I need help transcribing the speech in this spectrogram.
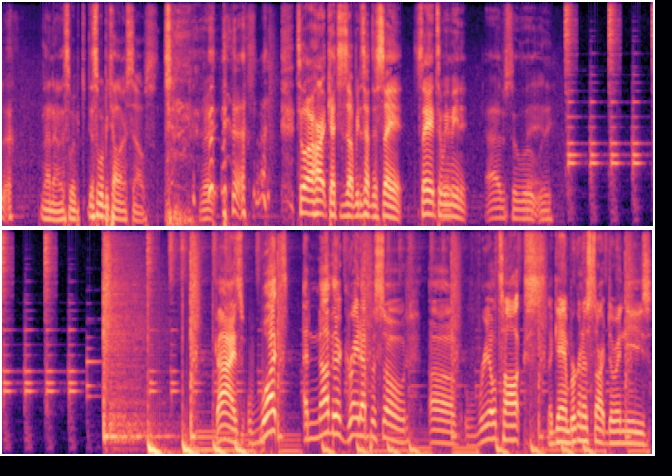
no, no, this is what this is what we tell ourselves. right. till our heart catches up, we just have to say it. Say it till we mean it. Absolutely. Guys, what another great episode of Real Talks. Again, we're gonna start doing these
